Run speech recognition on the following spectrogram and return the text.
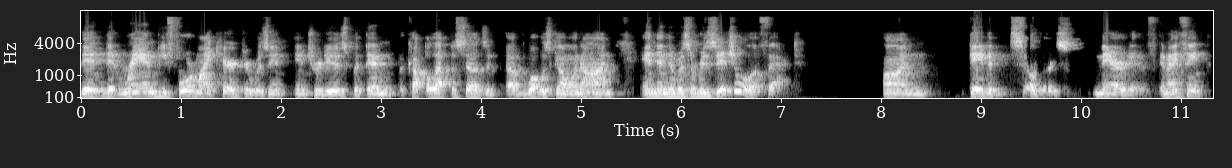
that, that ran before my character was in, introduced but then a couple episodes of, of what was going on. And then there was a residual effect on David Silver's narrative. And I think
